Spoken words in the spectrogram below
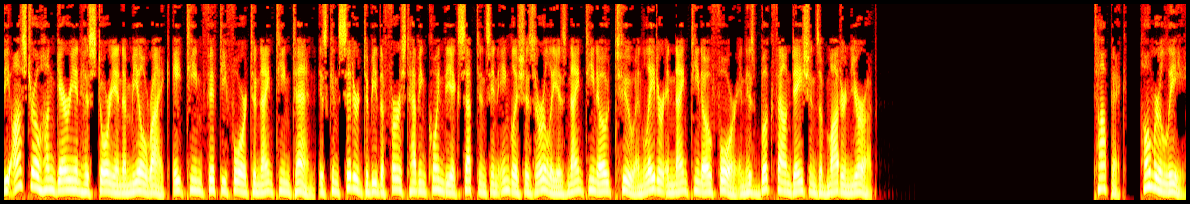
The Austro-Hungarian historian Emil Reich (1854–1910) is considered to be the first having coined the acceptance in English as early as 1902 and later in 1904 in his book Foundations of Modern Europe. Topic: Homer Lea.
